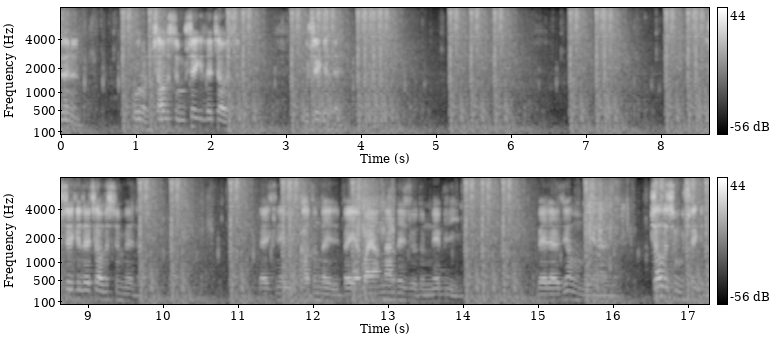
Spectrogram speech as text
Dönün. Vurun. Çalışın. Bu şekilde çalışın. Bu şekilde. Bu şekilde çalışın beyler. Belki ne bileyim kadın da be- bayanlar da izliyordur ne bileyim. Beyler diyorum ama genelde. Çalışın bu şekilde.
